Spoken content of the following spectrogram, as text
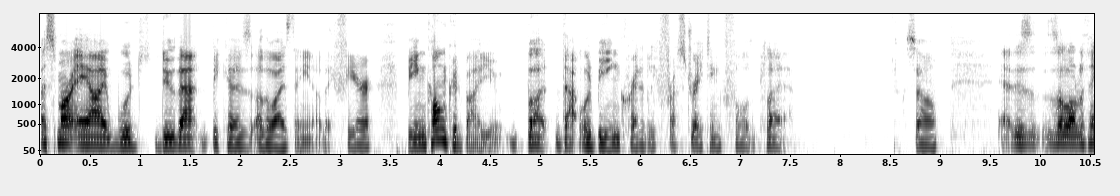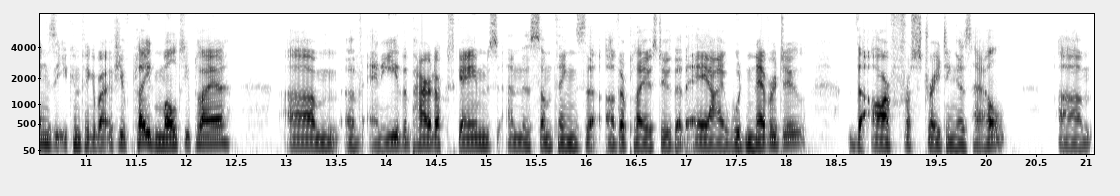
a smart AI would do that because otherwise, they, you know, they fear being conquered by you. But that would be incredibly frustrating for the player. So, yeah, there's, there's a lot of things that you can think about. If you've played multiplayer, um, of any of the Paradox games, and there's some things that other players do that the AI would never do that are frustrating as hell. Um,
